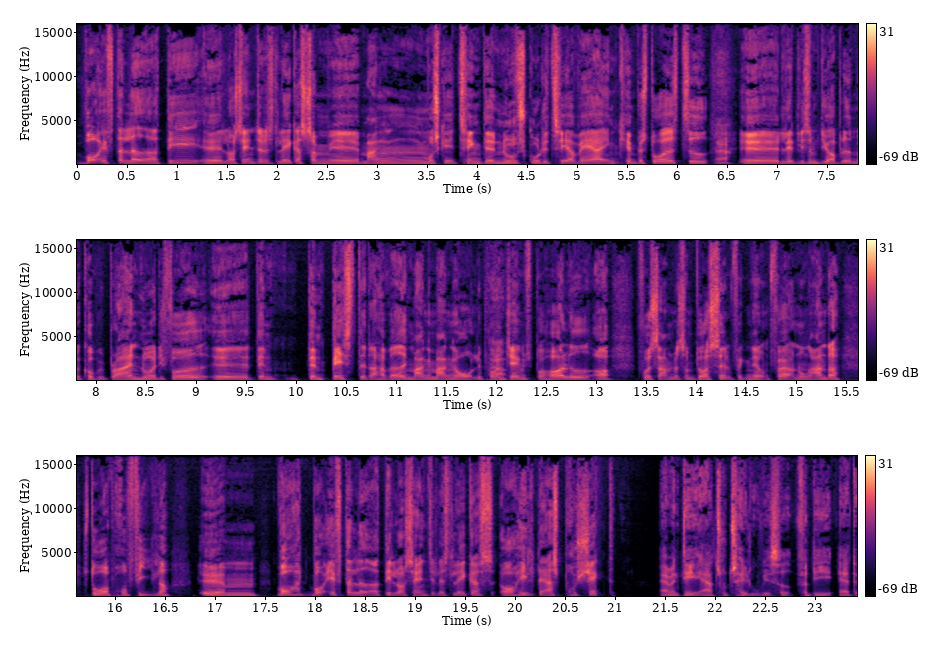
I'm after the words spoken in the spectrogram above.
Hvor efterlader det uh, Los Angeles Lakers, som uh, mange måske tænkte, nu skulle det til at være en kæmpe storhedstid. Ja. Uh, lidt ligesom de oplevede med Kobe Bryant. Nu har de fået uh, den, den bedste, der har været i mange, mange år. LeBron ja. James på holdet, og fået samlet, som du også selv fik nævnt før, nogle andre store profiler. Uh, hvor, hvor efterlader det Los Angeles Lakers og hele deres projekt Jamen, det er total uvidshed, fordi at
